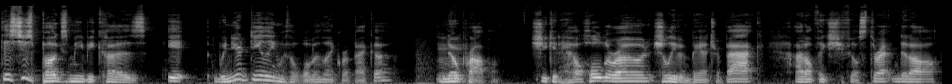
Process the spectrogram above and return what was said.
This just bugs me because it when you're dealing with a woman like Rebecca, no Mm-hmm. problem. She can hold her own. She'll even banter back. I don't think she feels threatened at all.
